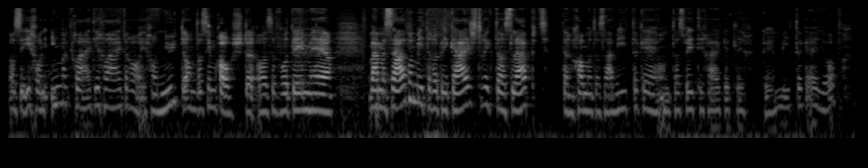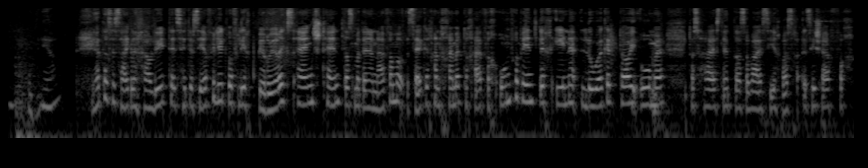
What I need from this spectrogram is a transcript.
Also ich habe immer kleine Kleider an. Ich habe nichts anderes im Kasten. Also von dem her, wenn man selber mit einer Begeisterung das lebt, dann kann man das auch weitergeben. Und das will ich eigentlich gerne weitergeben, ja. Ja. Ja, dass es eigentlich auch Leute, es hat ja sehr viele Leute, die vielleicht Berührungsängste haben, dass man denen einfach mal sagen kann, kommt doch einfach unverbindlich rein, schaut euch um. Das heisst nicht, dass er weiss ich was. Es ist einfach,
